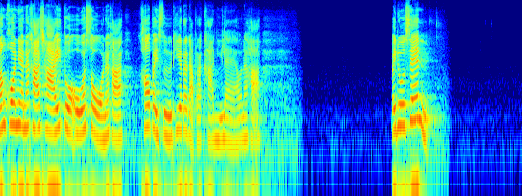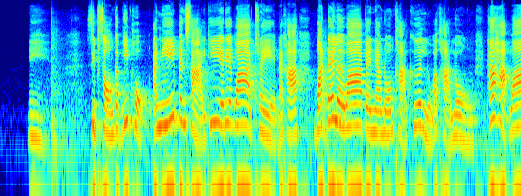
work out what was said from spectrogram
บางคนเนี่ยนะคะใช้ตัวโอเวอร์โซนะคะ เข้าไปซื้อที่ระดับราคานี้แล้วนะคะ ไปดูเส้น นี่12 กับ 26 อันนี้เป็นสายที่เรียกว่าเทรดนะคะ วัดได้เลยว่าเป็นแนวโน้มขาขึ้นหรือว่าขาลง ถ้าหากว่า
